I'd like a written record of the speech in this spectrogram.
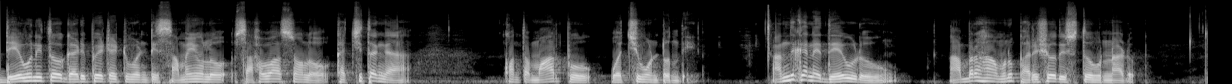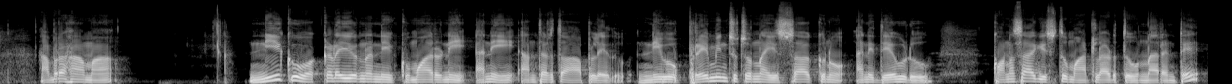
దేవునితో గడిపేటటువంటి సమయంలో సహవాసంలో ఖచ్చితంగా కొంత మార్పు వచ్చి ఉంటుంది. అందుకనే దేవుడు అబ్రహామును పరిశోధిస్తూ ఉన్నాడు. అబ్రహామా నీకు ఒక్కడయ్యున్న నీ కుమారుని అని అంతటితో ఆపలేదు. నీవు ప్రేమించుచున్న ఇస్సాకును అని దేవుడు కొనసాగిస్తూ మాట్లాడుతూ ఉన్నారంటే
